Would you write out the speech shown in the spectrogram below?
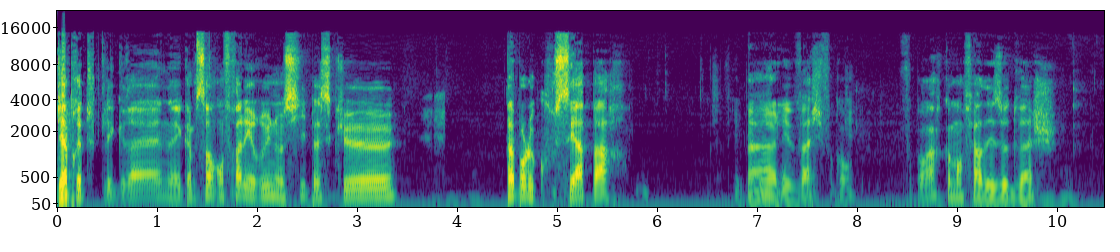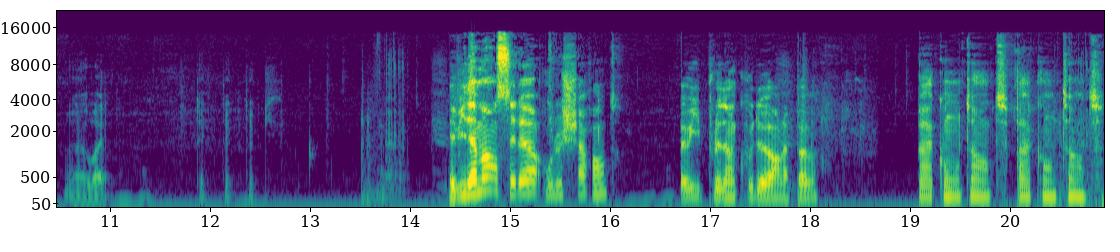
Et Ouais. après toutes les graines, et comme ça on fera les runes aussi parce que. Ça pour le coup c'est à part. Euh, les vaches, faut qu'on faut qu'on regarde comment faire des œufs de vache. Euh, ouais. Tac tac tac. Évidemment, c'est l'heure où le chat rentre. Bah oui, il pleut d'un coup dehors, la pauvre. Pas contente, pas contente.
